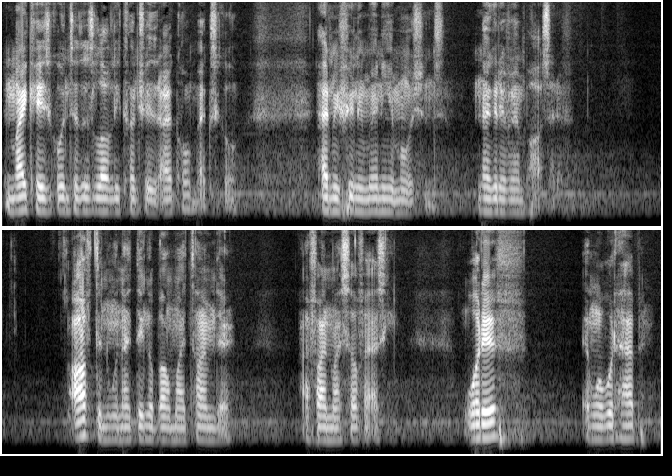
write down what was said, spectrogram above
In my case, going to this lovely country that I call Mexico had me feeling many emotions, negative and positive. Often, when I think about my time there, I find myself asking, what if and what would happen.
